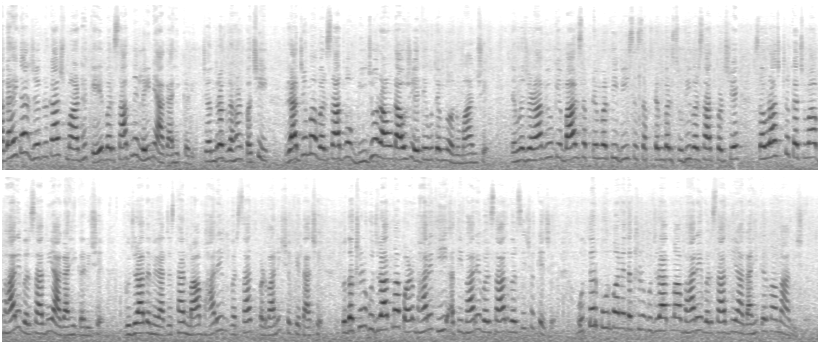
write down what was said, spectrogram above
આગાહીકાર જયપ્રકાશ માઢકે વરસાદને લઈને આગાહી કરી. ચંદ્રગ્રહણ પછી રાજ્યમાં વરસાદનો બીજો રાઉન્ડ આવશે તેવું તેમનું અનુમાન છે. તેમણે જણાવ્યું કે બાર સપ્ટેમ્બરથી વીસ સપ્ટેમ્બર સુધી વરસાદ પડશે. સૌરાષ્ટ્ર કચ્છમાં ભારે વરસાદની આગાહી કરી છે. ગુજરાત અને રાજસ્થાનમાં ભારે વરસાદ પડવાની શક્યતા છે. તો દક્ષિણ ગુજરાતમાં પણ ભારેથી અતિભારે વરસાદ વરસી શકે છે. ઉત્તર પૂર્વ અને દક્ષિણ ગુજરાતમાં ભારે વરસાદની આગાહી કરવામાં આવી છે.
